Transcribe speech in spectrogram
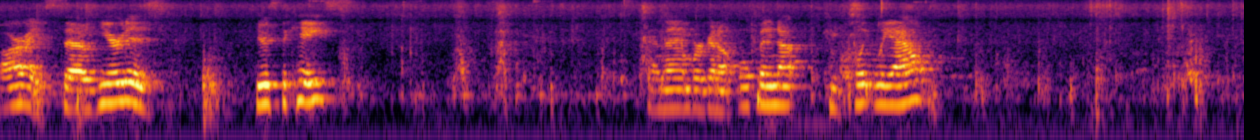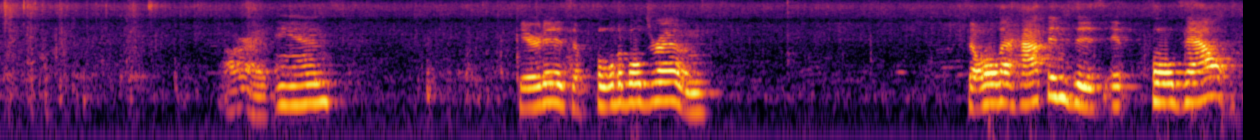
Alright, so here it is. Here's the case. And then we're going to open it up completely out. Alright, and here it is, a foldable drone. So all that happens is it folds out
